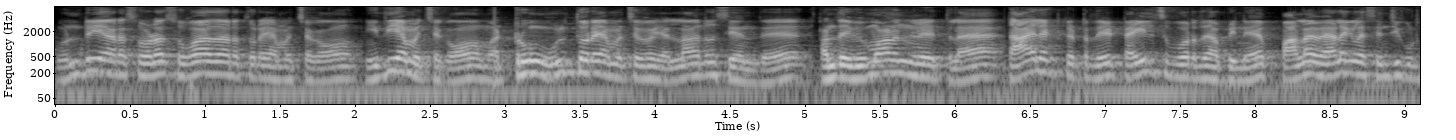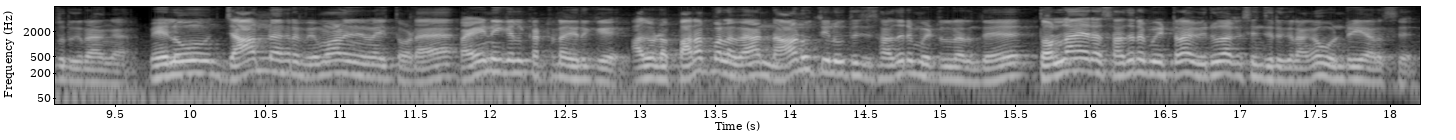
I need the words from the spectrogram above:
ஒன்றிய அரசோட சுகாதாரத்துறை அமைச்சகம் நிதி அமைச்சகம் மற்றும் உள்துறை அமைச்சகம் எல்லாரும் சேர்ந்து அந்த விமான நிலையத்துல டாய்லெட் கட்டுறது டைல்ஸ் போறது அப்படின்னு பல வேலைகளை செஞ்சு கொடுத்துருக்காங்க மேலும் ஜாம் நகர் விமான நிலையத்தோட பயணிகள் கட்டணம் இருக்கு. அதோட பரப்பளவை நானூத்தி எழுபத்தஞ்சு சதுர மீட்டர்ல இருந்து தொள்ளாயிரம் சதுர மீட்டரா விரிவாக செஞ்சிருக்கிறாங்க ஒன்றிய அரசு.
